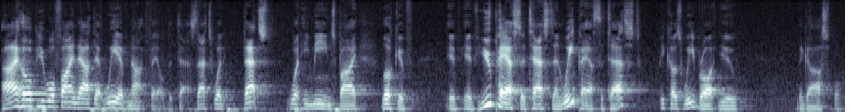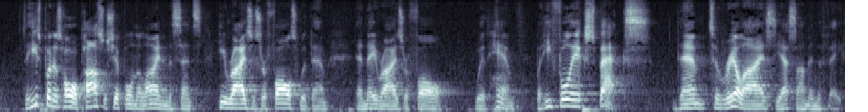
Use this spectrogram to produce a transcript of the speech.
I hope you will find out that we have not failed the test. That's what, that's what he means by look, if, if, if you pass the test, then we pass the test because we brought you the gospel. So he's put his whole apostleship on the line in the sense he rises or falls with them, and they rise or fall with him. But he fully expects them to realize, yes, I'm in the faith.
